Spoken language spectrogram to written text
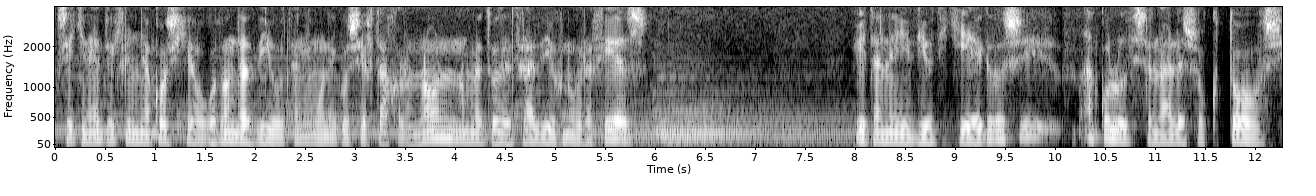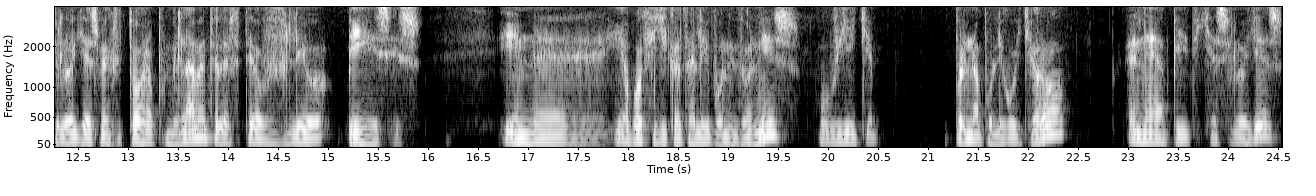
ξεκινάει το 1982 όταν ήμουν 27 χρονών με το τετράδιο εχνογραφίας. Ήταν η ιδιωτική έκδοση. Ακολούθησαν άλλες οκτώ συλλογές μέχρι τώρα που μιλάμε. Τελευταίο βιβλίο ποίησης είναι η Αποθήκη Καταλήπων Ιδονής που βγήκε πριν από λίγο καιρό. Εννέα ποιητικές συλλογές.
